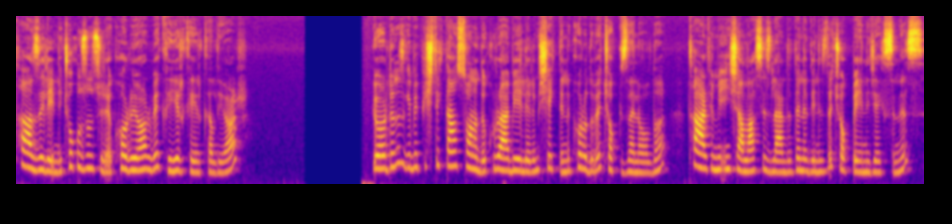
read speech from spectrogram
tazeliğini çok uzun süre koruyor ve kıyır kıyır kalıyor. Gördüğünüz gibi piştikten sonra da kurabiyelerim şeklini korudu ve çok güzel oldu. Tarifimi inşallah sizler de denediğinizde çok beğeneceksiniz.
